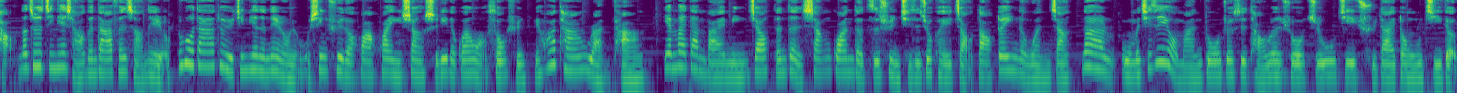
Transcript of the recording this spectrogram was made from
好，那就是今天想要跟大家分享的内容。如果大家对于今天的内容有兴趣的话，欢迎上实力的官网搜寻棉花糖、软糖、燕麦蛋白、明胶等等相关的资讯，其实就可以找到对应的文章。那我们其实也有蛮多就是讨论说植物基取代动物基的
